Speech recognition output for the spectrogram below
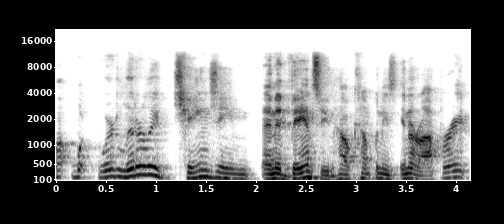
well, we're literally changing and advancing how companies interoperate.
